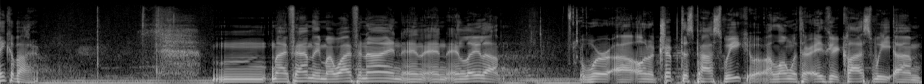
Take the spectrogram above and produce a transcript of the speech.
Think about it. Mm, my family, my wife and I, and, and, and, and Layla were uh, on a trip this past week, along with our eighth grade class. We, um,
